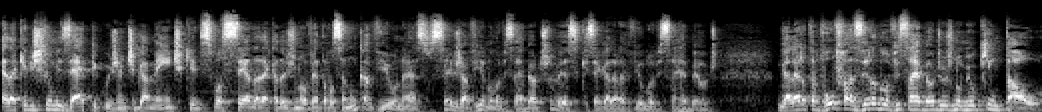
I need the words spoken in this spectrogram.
É daqueles filmes épicos de antigamente, que se você é da década de 90, você nunca viu, né? Se você já viu Noviça Rebelde, deixa eu ver se a galera viu Noviça Rebelde. Galera, tá, vou fazer a noviça rebelde hoje no meu quintal.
